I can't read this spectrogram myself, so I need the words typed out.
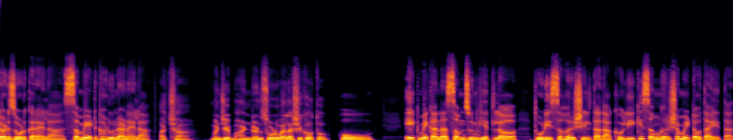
तडजोड करायला समेट घडून आणायला. अच्छा म्हणजे भांडण सोडवायला शिकवतो? हो. एकमेकांना समजून घेतलं थोडी सहनशीलता दाखवली की संघर्ष मिटवता येतात.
